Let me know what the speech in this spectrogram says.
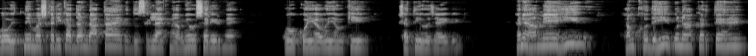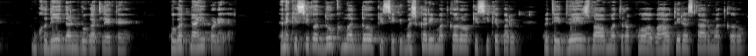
वो इतनी मश्करी का दंड आता है कि दूसरी लाइफ में हमें उस शरीर में वो कोई अवयव की क्षति हो जाएगी। है ना हमें ही, हम खुद ही गुनाह करते हैं, हम खुद ही दंड भुगत लेते हैं, भुगतना ही पड़ेगा। यानी किसी को दुख मत दो, किसी की मश्करी मत करो, किसी के पर प्रति द्वेष भाव मत रखो, अभाव तिरस्कार मत करो।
